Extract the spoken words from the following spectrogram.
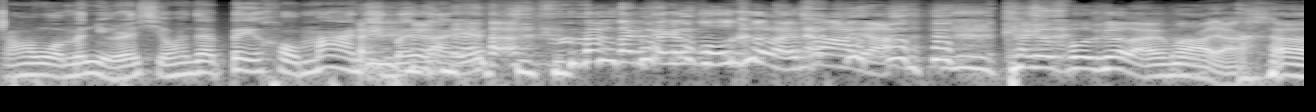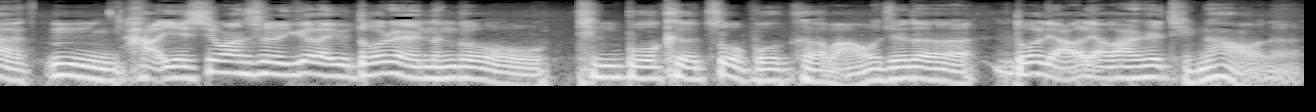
然后我们女人喜欢在背后骂你们男人。那 那开个播客来骂呀，开个播客来骂呀，啊嗯好，也希望是越来越多的人能够听播客做播客吧，我觉得多聊聊还是挺好的。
